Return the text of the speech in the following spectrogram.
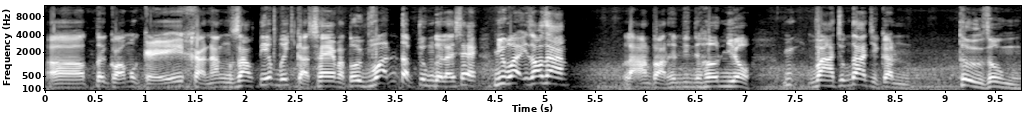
uh, tôi có một cái khả năng giao tiếp với cả xe và tôi vẫn tập trung tôi lái xe. Như vậy rõ ràng là an toàn hơn hơn nhiều. Và chúng ta chỉ cần thử dùng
